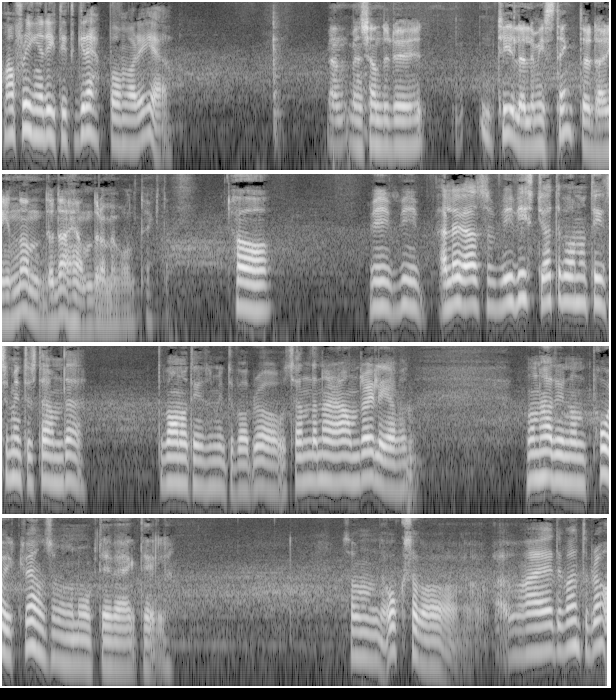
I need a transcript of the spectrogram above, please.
man får ingen riktigt grepp om vad det är. Men, men kände du till eller misstänkte det där innan det där hände med våldtäkten? Ja. Vi, vi, eller, alltså, vi visste ju att det var någonting som inte stämde. Det var någonting som inte var bra. Och sen den här andra eleven. Hon hade ju någon pojkvän som hon åkte iväg till. Som også var... Nei, det var ikke bra.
